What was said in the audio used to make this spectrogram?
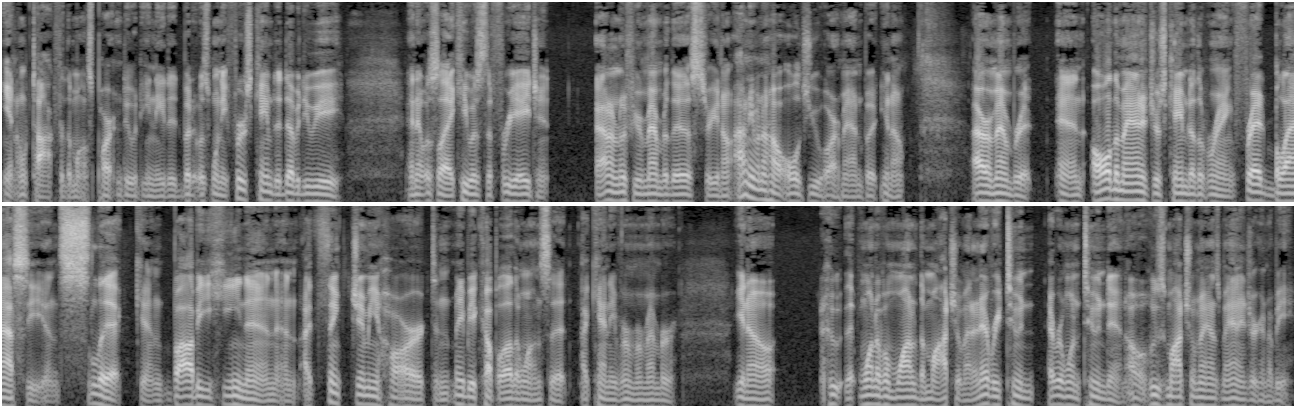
you know, talk for the most part and do what he needed. But it was when he first came to WWE, and it was like he was the free agent. I don't know if you remember this, or you know, I don't even know how old you are, man, but you know, I remember it. And all the managers came to the ring: Fred Blassie and Slick and Bobby Heenan, and I think Jimmy Hart, and maybe a couple other ones that I can't even remember. You know, who that one of them wanted the Macho Man, and every tune everyone tuned in. Oh, who's Macho Man's manager going to be?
